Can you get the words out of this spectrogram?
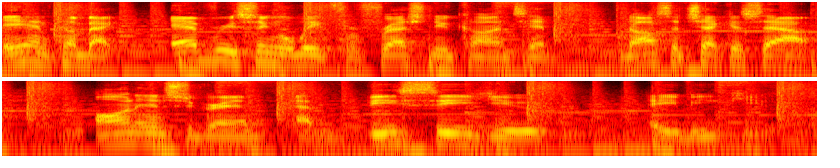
and come back every single week for fresh new content. And also check us out on Instagram at BC Youth ABQ.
